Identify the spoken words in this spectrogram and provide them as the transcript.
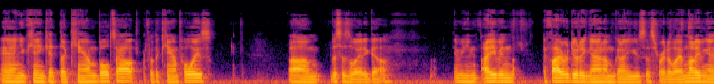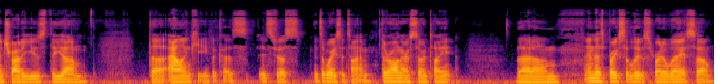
and you can't get the cam bolts out for the cam pulleys. Um, this is the way to go. I mean, I even, if I ever do it again, I'm gonna use this right away. I'm not even gonna try to use the, um, the Allen key because it's just it's a waste of time. They're on there so tight that, um, and this breaks it loose right away. So,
